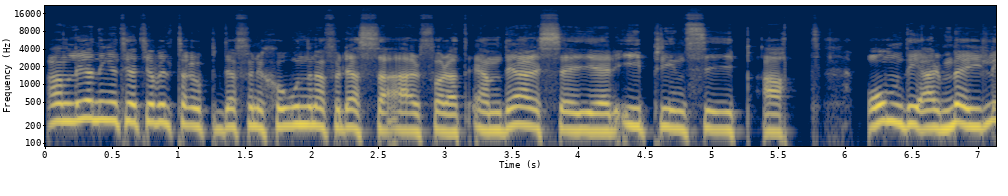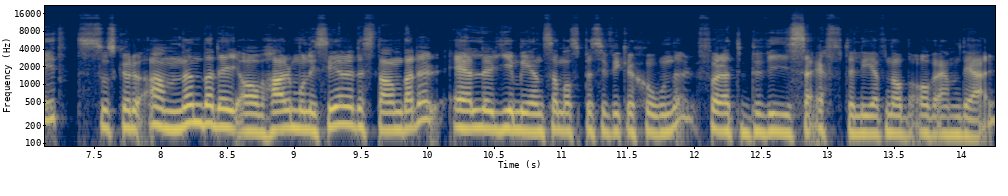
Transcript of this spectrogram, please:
Anledningen till att jag vill ta upp definitionerna för dessa är för att MDR säger i princip att om det är möjligt så ska du använda dig av harmoniserade standarder eller gemensamma specifikationer för att bevisa efterlevnad av MDR.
